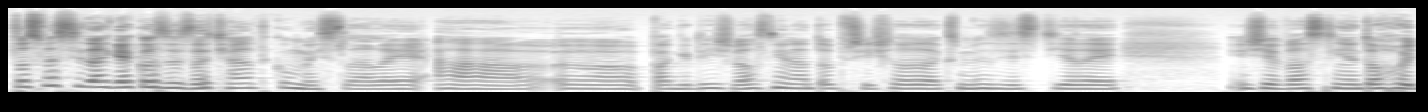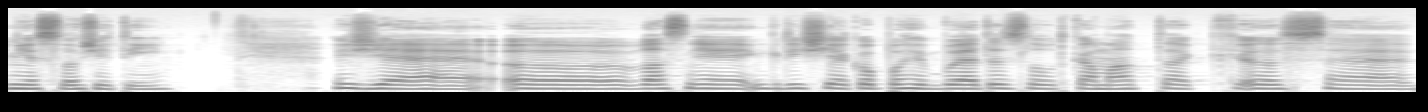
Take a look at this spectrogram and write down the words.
To jsme si tak jako ze začátku mysleli a uh, pak když vlastně na to přišlo, tak jsme zjistili, že vlastně je to hodně složitý že uh, vlastně, když jako pohybujete s loutkama, tak uh, se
